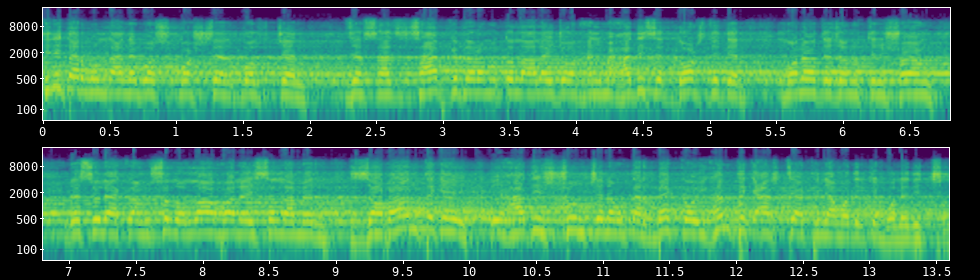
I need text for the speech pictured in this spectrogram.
তিনি তার মূল্যায়নে বসছেন, বলছেন যে সাহেব কিবলা রহমতুল্লাহ আলাই যখন হালমে হাদিসের দর্শ দিতেন, মনে হতে যেন তিনি স্বয়ং রসুল আকরাম সাল্লাহ আলাইসাল্লামের জবান থেকে এই হাদিস শুনছেন এবং তার ব্যাখ্যা ওইখান থেকে আসছে আর তিনি আমাদেরকে বলে দিচ্ছেন।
